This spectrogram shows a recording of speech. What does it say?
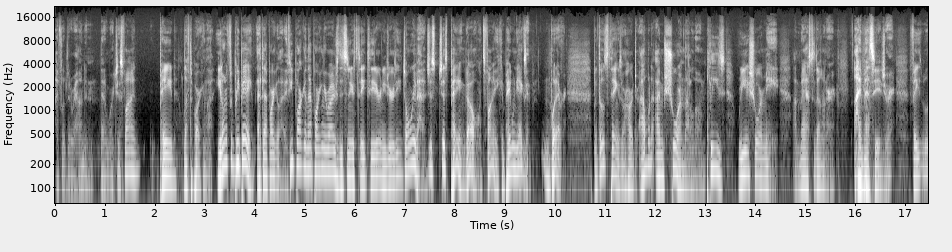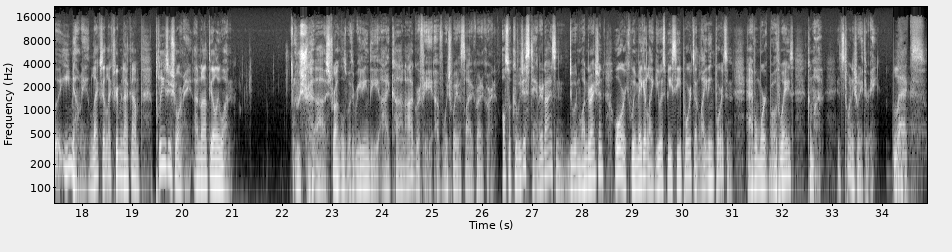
I flipped it around and then it worked just fine paid, left the parking lot. You don't have to prepay at that parking lot. If you park in that parking garage that's near State Theater in New Jersey, don't worry about it. Just just pay and go. It's fine. You can pay when you exit. Whatever. But those things are hard to. I would, I'm sure I'm not alone. Please reassure me on Mastodon or iMessage or Facebook. Email me lex at lexfriedman.com. Please assure me I'm not the only one who uh, struggles with reading the iconography of which way to slide a credit card. Also, could we just standardize and do it in one direction? Or could we make it like USB C ports and lightning ports and have them work both ways? Come on, it's 2023. Lex.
